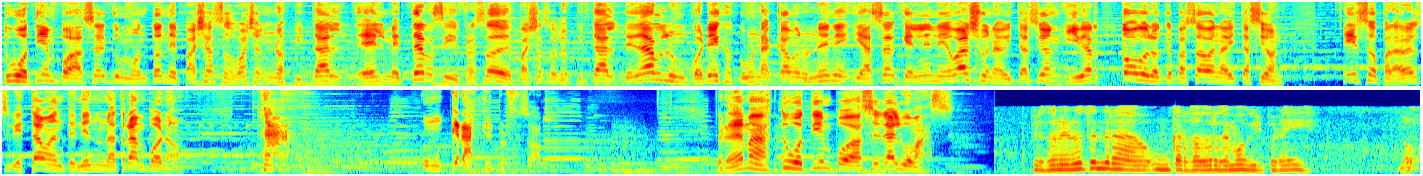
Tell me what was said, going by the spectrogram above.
Tuvo tiempo de hacer que un montón de payasos vayan a un hospital, de él meterse disfrazado de payaso al hospital, de darle un conejo con una cámara a un nene y hacer que el nene vaya a una habitación y ver todo lo que pasaba en la habitación. Eso para ver si le estaba entendiendo una trampa o no. ¡Ja! Un crack el profesor. Pero además tuvo tiempo de hacer algo más. Perdone, ¿no tendrá un cargador de móvil por ahí? No.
